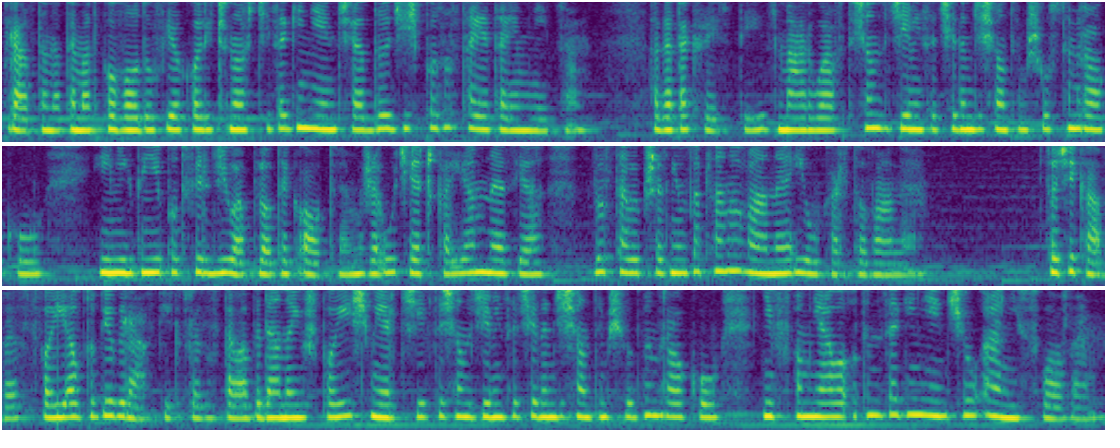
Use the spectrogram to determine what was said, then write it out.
Prawda na temat powodów i okoliczności zaginięcia do dziś pozostaje tajemnicą. Agatha Christie zmarła w 1976 roku i nigdy nie potwierdziła plotek o tym, że ucieczka i amnezja zostały przez nią zaplanowane i ukartowane. Co ciekawe, w swojej autobiografii, która została wydana już po jej śmierci w 1977 roku, nie wspomniała o tym zaginięciu ani słowem.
